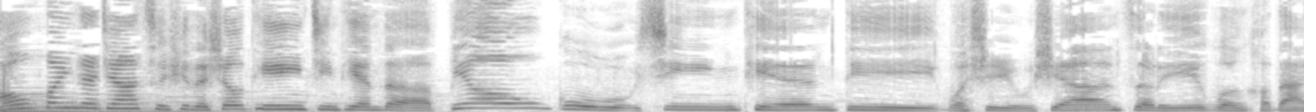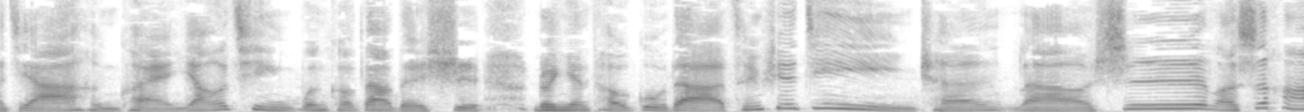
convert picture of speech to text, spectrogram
欢迎大家持续的收听今天的标股新天地，我是如轩，这里问候大家。很快邀请问候到的是轮研投顾的陈学进陈老师，老师好。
